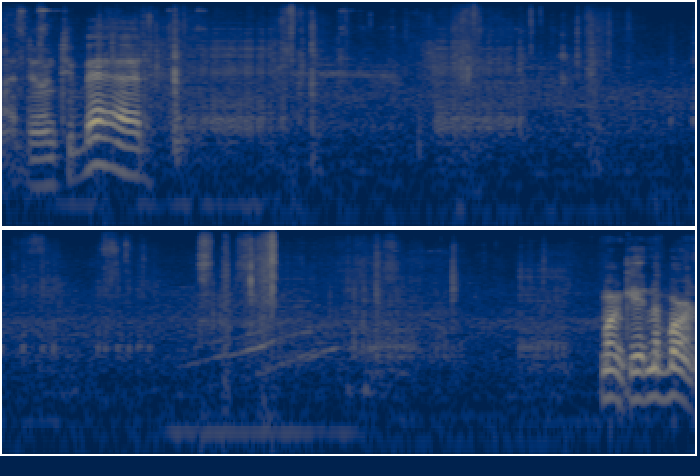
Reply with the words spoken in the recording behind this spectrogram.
Not doing too bad. Come on, get in the barn.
